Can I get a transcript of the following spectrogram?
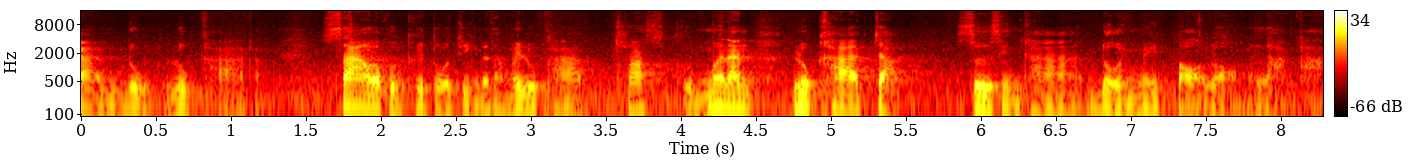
การดูดลูกค้าครับ สร้างว่าคุณคือตัวจริง และทำให้ลูกค้า trust คุณ เมื่อนั้นลูกค้าจะซื้อสินค้าโดยไม่ต่อรองราคา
